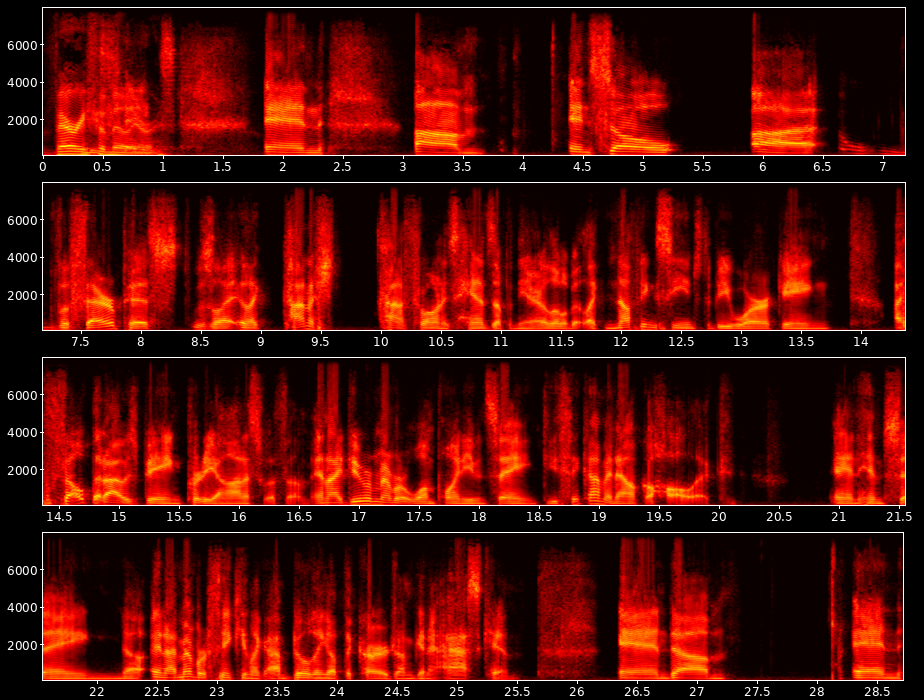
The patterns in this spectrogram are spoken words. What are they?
Very familiar. things. And um and so uh the therapist was like like kind of kind of throwing his hands up in the air a little bit like nothing seems to be working. I felt that I was being pretty honest with him. And I do remember at one point even saying, "Do you think I'm an alcoholic?" And him saying no. And I remember thinking like I'm building up the courage. I'm going to ask him. And um and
